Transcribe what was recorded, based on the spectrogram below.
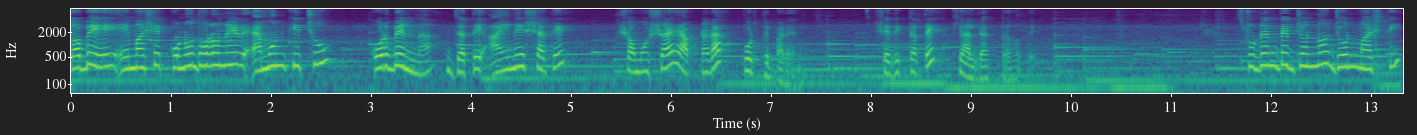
তবে এ মাসে কোনো ধরনের এমন কিছু করবেন না যাতে আইনের সাথে সমস্যায় আপনারা পড়তে পারেন। সেদিকটাতে খেয়াল রাখতে হবে। স্টুডেন্টদের জন্য জুন মাসটি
